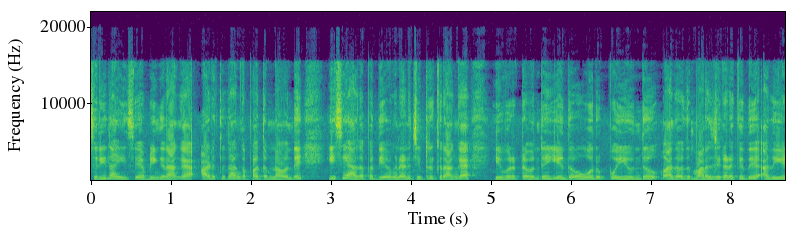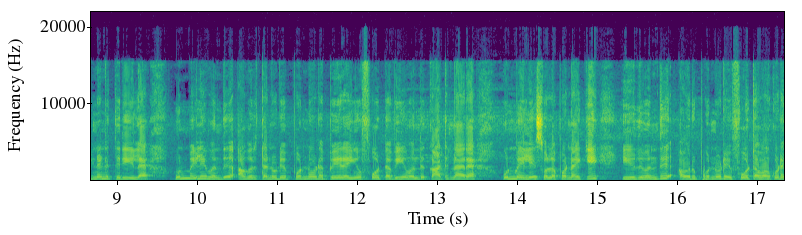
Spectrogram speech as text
சரிதான் இசை அப்படிங்கிறாங்க. அடுத்தது அங்கே பார்த்தோம்னா வந்து இசை அதை பற்றியே அவங்க நினச்சிட்டு இருக்கிறாங்க இவர்கிட்ட வந்து ஏதோ ஒரு பொய் வந்து அதாவது மறைஞ்சு கிடக்குது. அது என்னன்னு தெரியல. உண்மையிலே வந்து அவர் தன்னுடைய பொண்ணோட பேரையும் ஃபோட்டோவையும் வந்து காட்டினார. உண்மையிலேயே சொல்ல போனாக்கி இது வந்து அவர் பொண்ணுடைய ஃபோட்டோவாக கூட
